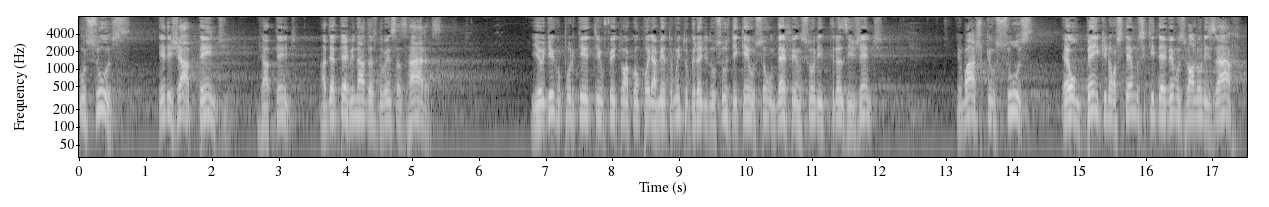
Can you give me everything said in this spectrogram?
o SUS, ele já atende, já atende a determinadas doenças raras. E eu digo porque tenho feito um acompanhamento muito grande do SUS, de quem eu sou um defensor intransigente. Eu acho que o SUS é um bem que nós temos e que devemos valorizar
